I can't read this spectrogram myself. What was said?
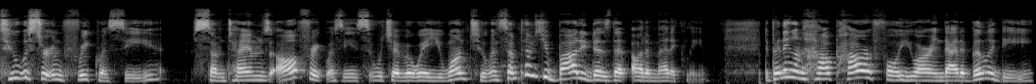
to a certain frequency, sometimes all frequencies, whichever way you want to, and sometimes your body does that automatically. Depending on how powerful you are in that ability,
